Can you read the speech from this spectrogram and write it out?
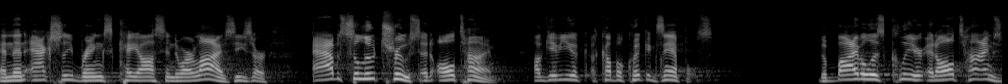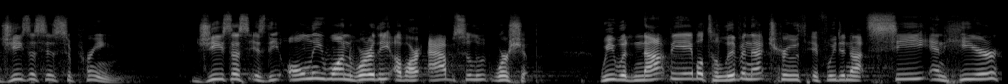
and then actually brings chaos into our lives. These are absolute truths at all time. I'll give you a, couple quick examples. The Bible is clear at all times Jesus is supreme. Jesus is the only one worthy of our absolute worship. We would not be able to live in that truth if we did not see and hear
